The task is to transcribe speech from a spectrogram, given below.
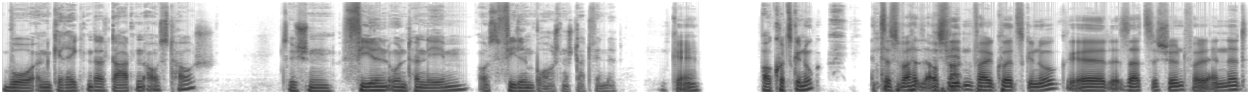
wo ein geregneter Datenaustausch zwischen vielen Unternehmen aus vielen Branchen stattfindet. Okay. War kurz genug? Das war auf das jeden war Fall kurz genug. Äh, der Satz ist schön vollendet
